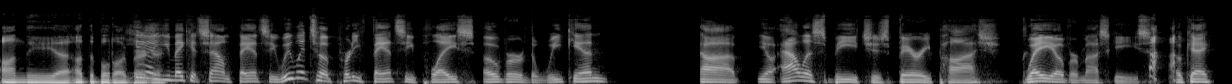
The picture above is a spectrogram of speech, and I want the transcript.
on the uh, on the bulldog burger. Yeah, you make it sound fancy. We went to a pretty fancy place over the weekend. Uh, you know, Alys Beach is very posh, way over my skis. Okay,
